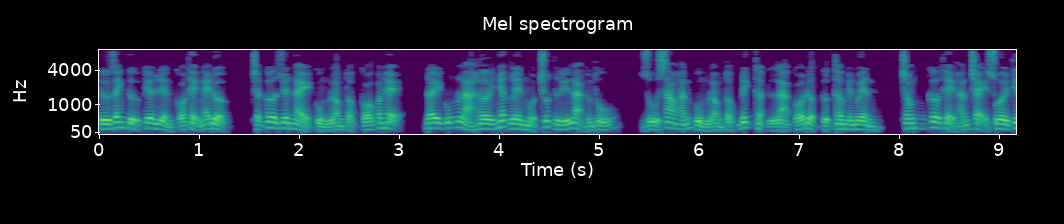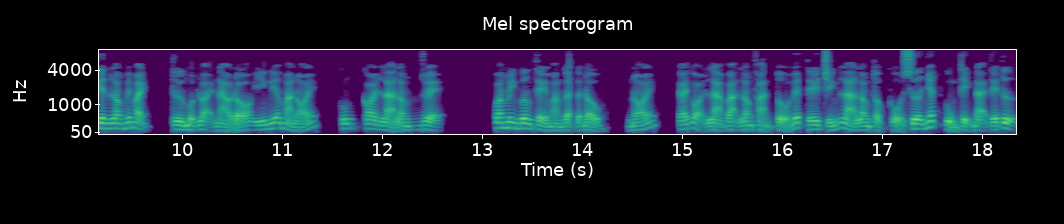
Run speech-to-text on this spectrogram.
từ danh tự kia liền có thể nghe được, trận cơ duyên này cùng long tộc có quan hệ, đây cũng là hơi nhắc lên một chút lý lạc hứng thú, dù sao hắn cùng long tộc đích thật là có được cực thâm viên nguyên, trong cơ thể hắn chạy xuôi tiên long huyết mạch, từ một loại nào đó ý nghĩa mà nói, cũng coi là long duệ. Quan minh vương tề hoàng gật gật đầu, nói, cái gọi là vạn long phản tổ huyết tế chính là long tộc cổ xưa nhất cùng thịnh đại tế tự,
